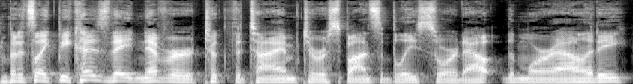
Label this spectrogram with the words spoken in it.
But it's like because they never took the time to responsibly sort out the morality,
